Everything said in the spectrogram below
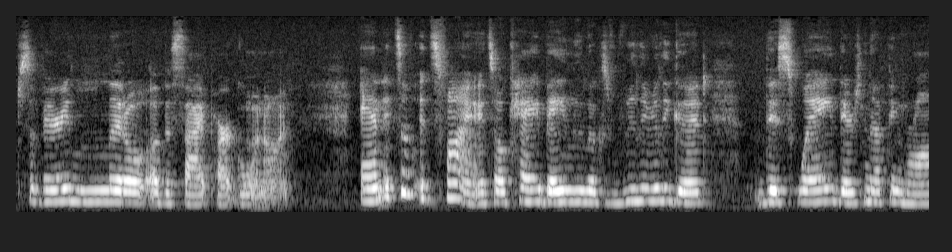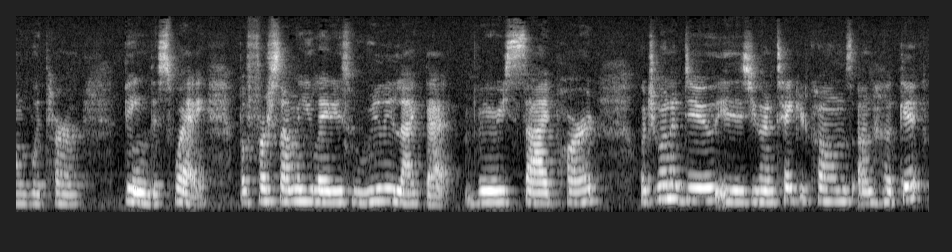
Just a very little of the side part going on. And it's a, it's fine. It's okay. Bailey looks really, really good this way. There's nothing wrong with her being this way. But for some of you ladies who really like that very side part, what you want to do is you're going to take your combs, unhook it,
